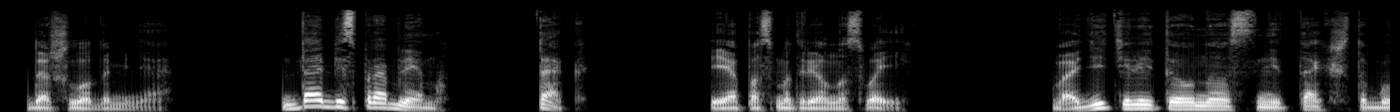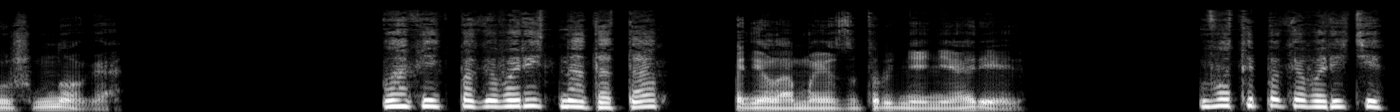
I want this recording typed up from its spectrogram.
— дошло до меня. «Да, без проблем. Так». Я посмотрел на своих. Водителей-то у нас не так, чтобы уж много. «Вам ведь поговорить надо, да?» — поняла мое затруднение Ариэль. «Вот и поговорите,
